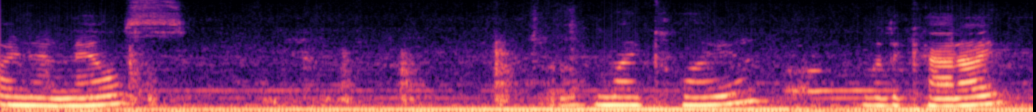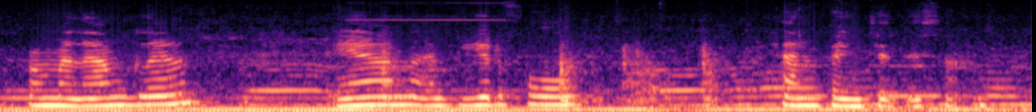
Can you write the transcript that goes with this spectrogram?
final nails of my client with a cat eye from Madame Glam and a beautiful hand painted design.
